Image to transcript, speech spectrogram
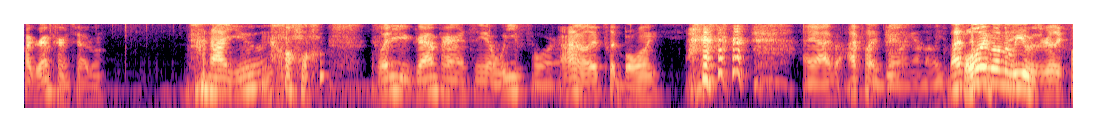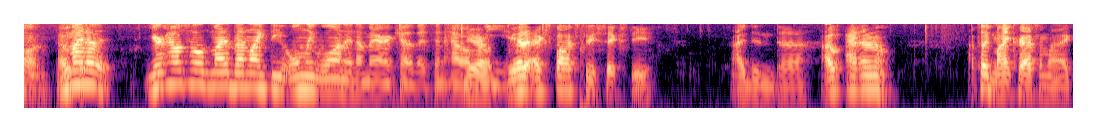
my grandparents had one. Not you. No, What do your grandparents need a Wii for? I don't know. They played bowling. hey, I, I played bowling on the Wii. That's bowling on the. Wii was really fun. That You might have. Your household might have been like the only one in America that didn't have a Yeah, Wii. we had an Xbox 360. I didn't. Uh, I I don't know. I played Minecraft on my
